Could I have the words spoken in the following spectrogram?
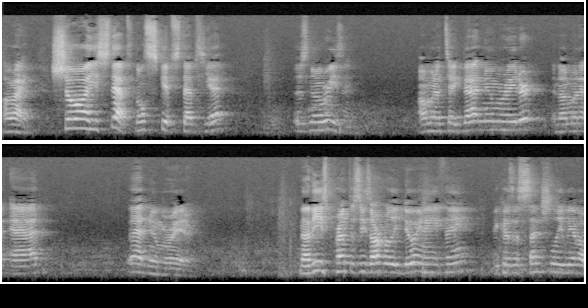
All right, show all your steps. Don't skip steps yet. There's no reason. I'm going to take that numerator and I'm going to add that numerator. Now these parentheses aren't really doing anything because essentially we have a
